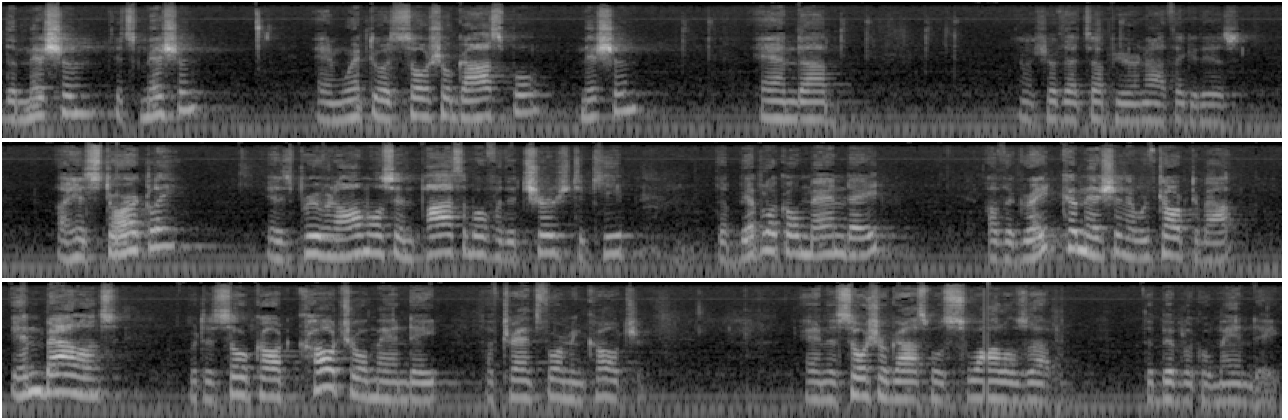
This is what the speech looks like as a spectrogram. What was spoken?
the mission, its mission, and went to a social gospel mission. And uh, I'm not sure if that's up here or not. I think it is. Uh, historically, it has proven almost impossible for the church to keep the biblical mandate of the Great Commission that we've talked about in balance with the so called cultural mandate of transforming culture. And the social gospel swallows up the biblical mandate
